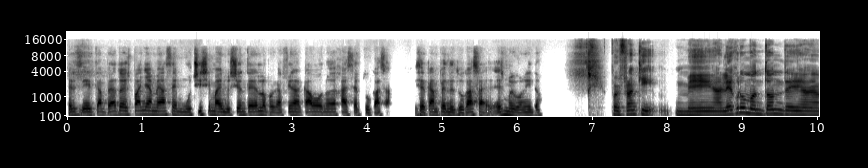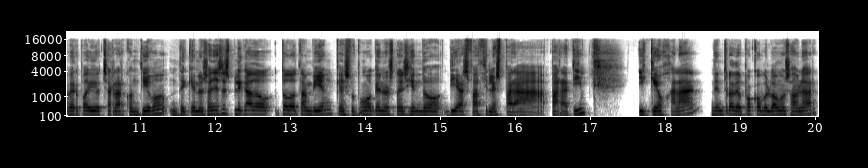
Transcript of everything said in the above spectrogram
El, campeonato de España me hace muchísima ilusión tenerlo porque al fin y al cabo no deja de ser tu casa. Y ser campeón de tu casa es muy bonito. Pues Frankie, me alegro un montón de haber podido charlar contigo, de que nos hayas explicado todo tan bien, que supongo que no están siendo días fáciles para, para ti y que ojalá dentro de poco volvamos a hablar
